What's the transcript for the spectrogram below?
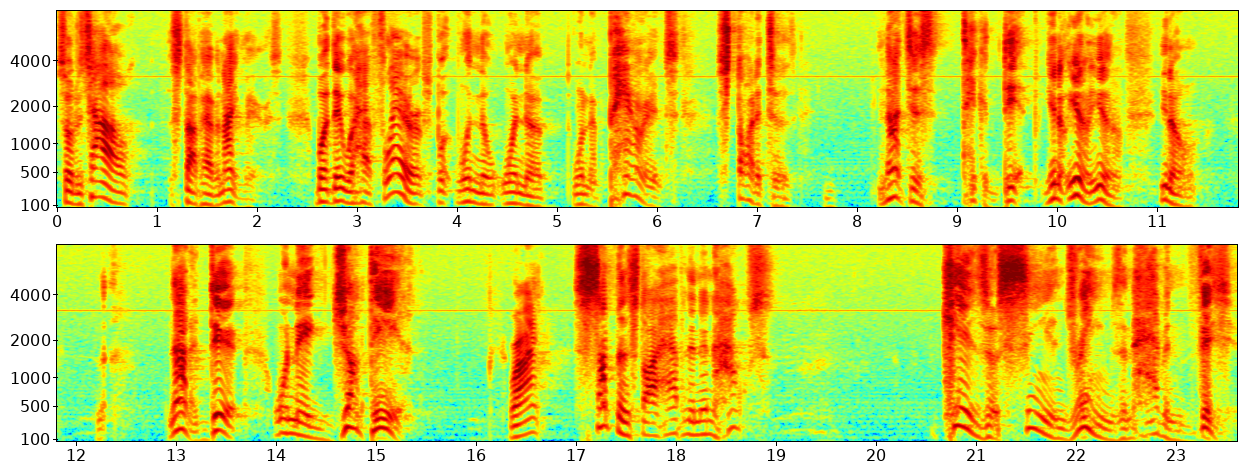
So the child stopped having nightmares, but they would have flare-ups. But when the when the when the parents started to not just take a dip, you know, you know, you know, you know, not a dip. When they jumped in, right? Something started happening in the house. Kids are seeing dreams and having vision.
